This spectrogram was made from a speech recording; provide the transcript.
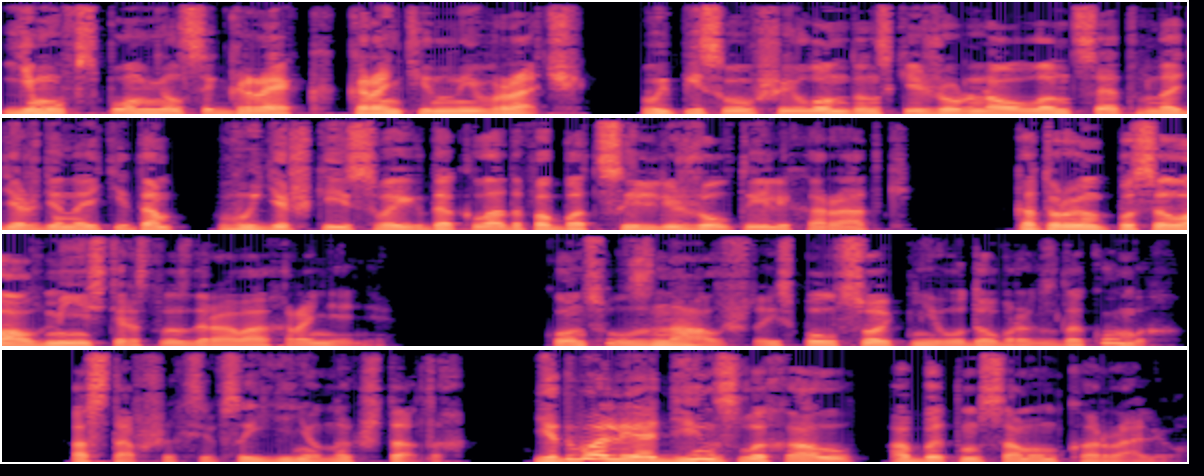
Ему вспомнился Грег, карантинный врач, выписывавший лондонский журнал «Ланцет» в надежде найти там выдержки из своих докладов о бацилле желтой лихорадки, которую он посылал в Министерство здравоохранения. Консул знал, что из полсотни его добрых знакомых, оставшихся в Соединенных Штатах, едва ли один слыхал об этом самом Коралю.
